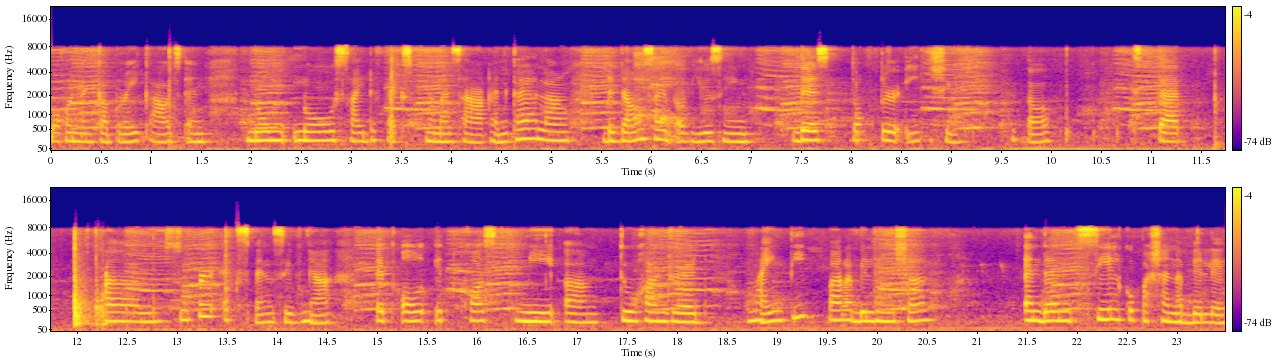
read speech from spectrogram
po ako nagka-breakouts and no, no side effects naman sa akin. Kaya lang, the downside of using this Dr. H ito, is that um, super expensive niya. It all it cost me um, 290 para bilhin siya. And then sale ko pa siya nabili.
